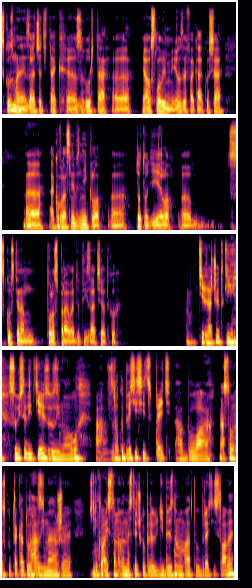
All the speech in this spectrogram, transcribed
skúsme začať tak e, z hurta ja oslovím Jozefa Kákoša. Ako vlastne vzniklo toto dielo? Skúste nám porozprávať o tých začiatkoch. Tie začiatky súviseli tiež so zimou a v roku 2005 bola na Slovensku taká tuhá zima, že vzniklo aj stanové mestečko pre ľudí bez domova tu v Bratislave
